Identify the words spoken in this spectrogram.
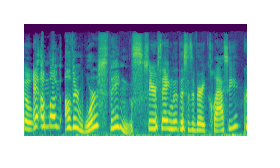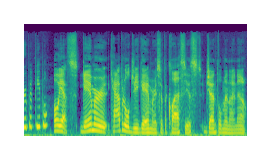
So, a- among other worse things. so you're saying that this is a very classy group of people? Oh yes, gamer capital G gamers are the classiest gentlemen I know.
